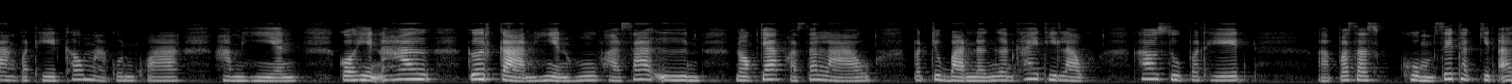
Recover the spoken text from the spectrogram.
ต่างประเทศเข้ามาค้นคว้าร่ำเรียน ก็เฮ็ดให้เกิดการเรียนรู้ภาษาอื่น นอกจากภาษาลาว ปัจจุบันในเงื่อนไขที่ลาวเข้าสู่ประเทศประชาคมเศรษฐกิจอา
